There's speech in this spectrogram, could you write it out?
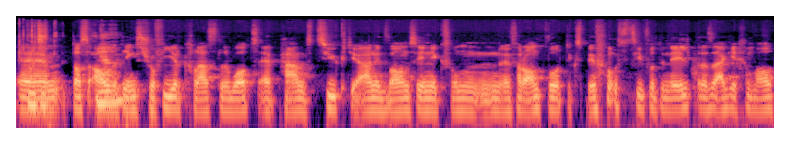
ähm, dass ja. allerdings schon vier Klässler WhatsApp haben, zeugt ja auch nicht wahnsinnig vom äh, Verantwortungsbewusstsein von den Eltern, sage ich mal.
